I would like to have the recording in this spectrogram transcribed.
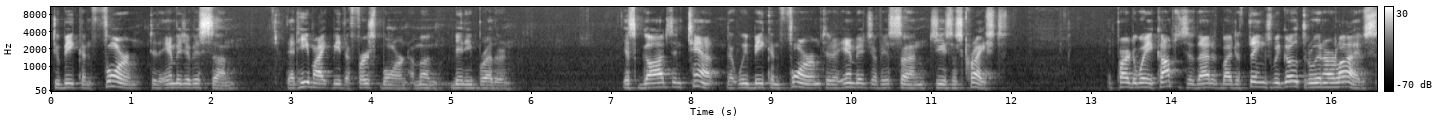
to be conformed to the image of his Son, that he might be the firstborn among many brethren. It's God's intent that we be conformed to the image of his Son, Jesus Christ. And part of the way he accomplishes that is by the things we go through in our lives.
